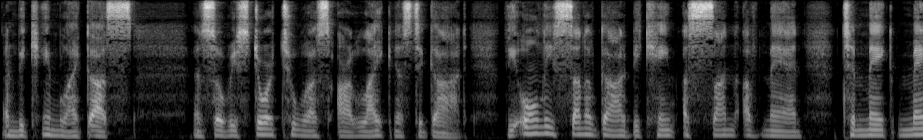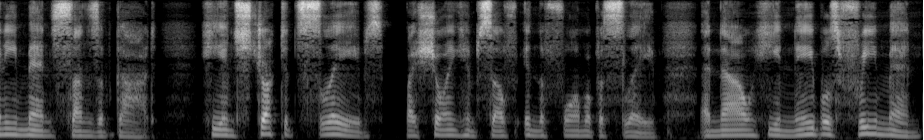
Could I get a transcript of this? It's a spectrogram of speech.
and became like us and so restored to us our likeness to God. The only Son of God became a Son of Man to make many men sons of God. He instructed slaves by showing himself in the form of a slave, and now he enables free men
